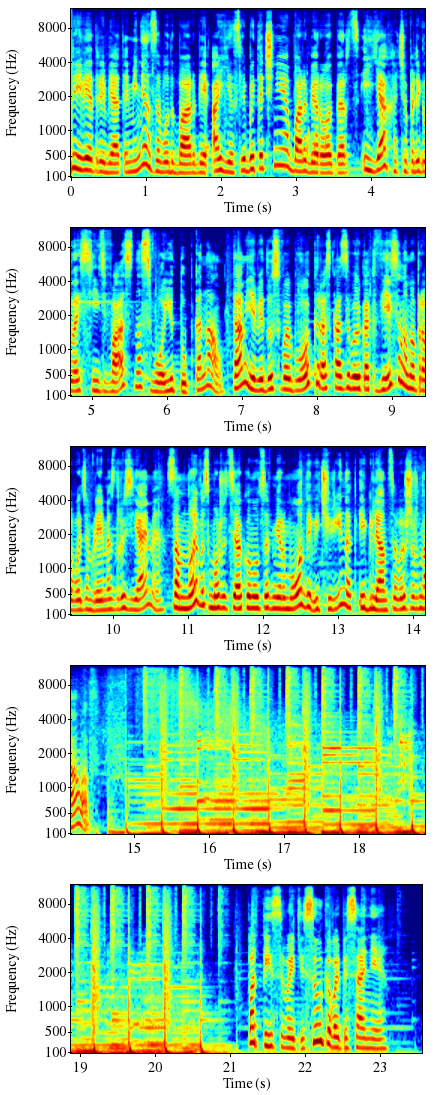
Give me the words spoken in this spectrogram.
Привет, ребята, меня зовут Барби, а если быть точнее, Барби Робертс, и я хочу пригласить вас на свой YouTube канал. Там я веду свой блог и рассказываю, как весело мы проводим время с друзьями. Со мной вы сможете окунуться в мир моды, вечеринок и глянцевых журналов. Подписывайтесь, ссылка в описании.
